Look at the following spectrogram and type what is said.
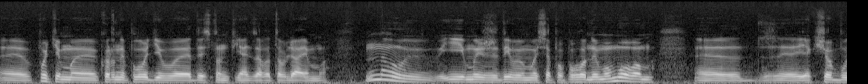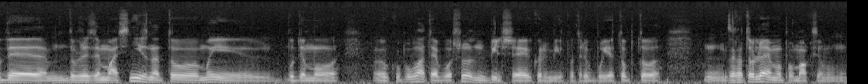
Е, Потім е, корнеплодів е, десь тонн 5 заготовляємо. Ну і ми ж дивимося по погодним умовам. Е, Якщо буде дуже зима сніжна, то ми будемо е, купувати або що більше кормів потребує. Тобто заготовляємо по максимуму.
